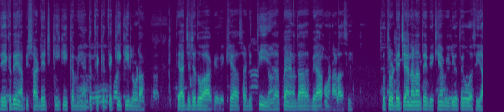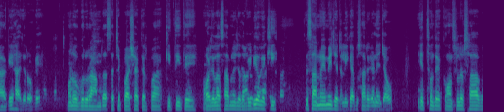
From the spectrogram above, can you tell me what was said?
ਦੇਖਦੇ ਆ ਵੀ ਸਾਡੇ 'ਚ ਕੀ ਕੀ ਕਮੀਆਂ ਕਿੱਥੇ ਕਿੱਥੇ ਕੀ ਕੀ ਲੋੜਾਂ। ਤੇ ਅੱਜ ਜਦੋਂ ਆ ਕੇ ਵੇਖਿਆ ਸਾਡੀ ਧੀ ਦਾ ਭੈਣ ਦਾ ਵਿਆਹ ਹੋਣ ਵਾਲਾ ਸੀ ਤੇ ਤੁਹਾਡੇ ਚੈਨਲਾਂ ਤੇ ਵੇਖਿਆ ਵੀਡੀਓ ਤੇ ਉਹ ਅਸੀਂ ਆ ਕੇ ਹਾਜ਼ਰ ਹੋ ਗਏ। ਹੁਣ ਉਹ ਗੁਰੂ ਰਾਮਦਾਸ ਸੱਚੇ ਪਾਤਸ਼ਾਹ ਕਿਰਪਾ ਕੀਤੀ ਤੇ ਔਜਲਾ ਸਾਹਿਬ ਨੇ ਜਦੋਂ ਵੀਡੀਓ ਵੇਖੀ ਤੇ ਸਾਨੂੰ ਇਮੀਡੀਏਟਲੀ ਕਿਹਾ ਵੀ ਸਾਰੇ ਜਣੇ ਜਾਓ। ਇੱਥੋਂ ਦੇ ਕਾਉਂਸਲਰ ਸਾਹਿਬ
